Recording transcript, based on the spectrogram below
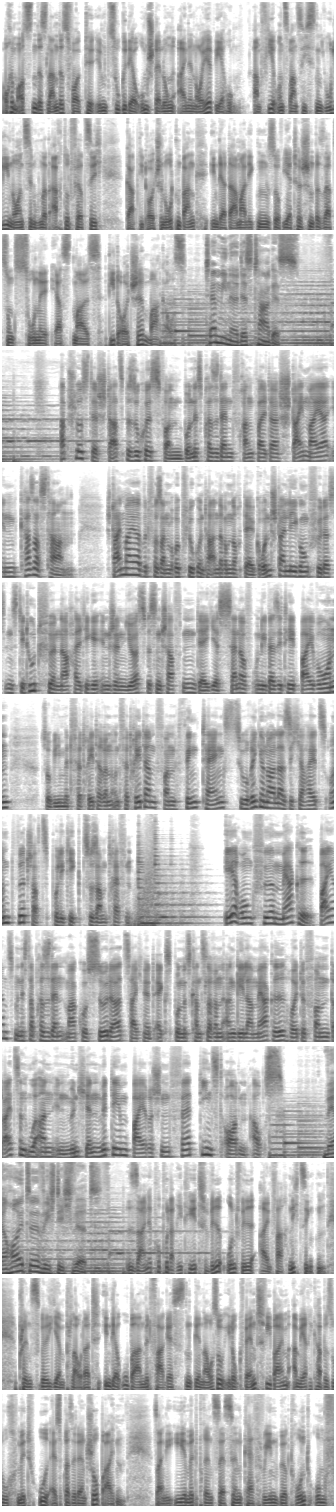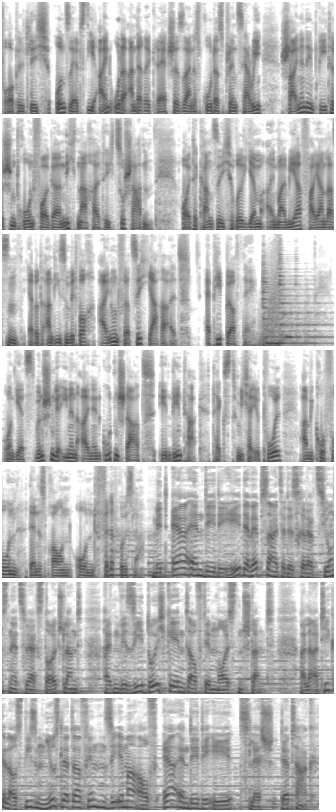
Auch im Osten des Landes folgte im Zuge der Umstellung eine neue Währung. Am 24. Juli 1948 gab die Deutsche Notenbank in der damaligen sowjetischen Besatzungszone erstmals die deutsche Mark aus. Termine des Tages. Abschluss des Staatsbesuches von Bundespräsident Frank-Walter Steinmeier in Kasachstan. Steinmeier wird vor seinem Rückflug unter anderem noch der Grundsteinlegung für das Institut für nachhaltige Ingenieurswissenschaften der Jesenov-Universität beiwohnen, sowie mit Vertreterinnen und Vertretern von Thinktanks zu regionaler Sicherheits- und Wirtschaftspolitik zusammentreffen. Ehrung für Merkel. Bayerns Ministerpräsident Markus Söder zeichnet Ex-Bundeskanzlerin Angela Merkel heute von 13 Uhr an in München mit dem Bayerischen Verdienstorden aus. Wer heute wichtig wird. Seine Popularität will und will einfach nicht sinken. Prinz William plaudert in der U-Bahn mit Fahrgästen genauso eloquent wie beim Amerika-Besuch mit US-Präsident Joe Biden. Seine Ehe mit Prinzessin Catherine wirkt rundum vorbildlich und selbst die ein oder andere Grätsche seines Bruders Prinz Harry scheinen dem britischen Thronfolger nicht nachhaltig zu schaden. Heute kann sich William einmal mehr feiern lassen. Er wird an diesem Mittwoch 41 Jahre alt. Happy Birthday. Und jetzt wünschen wir Ihnen einen guten Start in den Tag. Text Michael Pohl, am Mikrofon Dennis Braun und Philipp Rösler. Mit rnd.de, der Webseite des Redaktionsnetzwerks Deutschland, halten wir Sie durchgehend auf dem neuesten Stand. Alle Artikel aus diesem Newsletter finden Sie immer auf rnd.de slash der Tag.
